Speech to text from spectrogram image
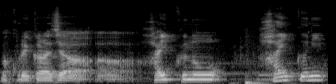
まあ、これからじゃあ俳句の俳句に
